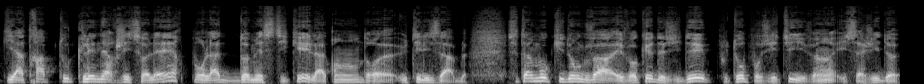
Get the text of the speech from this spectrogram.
qui attrape toute l'énergie solaire pour la domestiquer et la rendre utilisable. C'est un mot qui donc va évoquer des idées plutôt positives. Hein. Il s'agit de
